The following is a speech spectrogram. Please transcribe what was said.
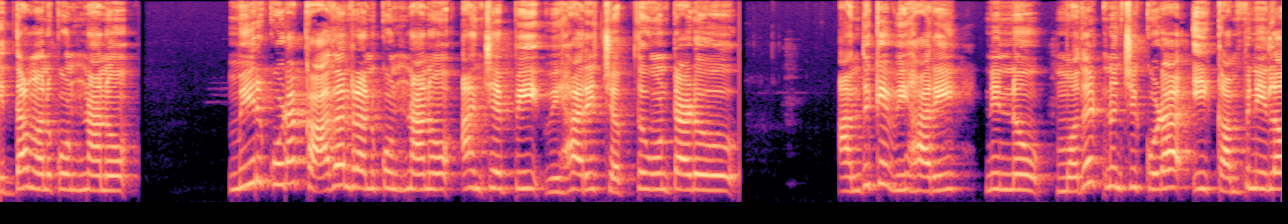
ఇద్దామనుకుంటున్నాను మీరు కూడా కాదనరు అనుకుంటున్నాను అని చెప్పి విహారీ చెప్తూ ఉంటాడు. అందుకే విహారీ నిన్ను మొదటి నుంచి కూడా ఈ కంపెనీలో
